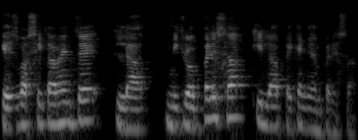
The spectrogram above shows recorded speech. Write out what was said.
que es básicamente la microempresa y la pequeña empresa.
